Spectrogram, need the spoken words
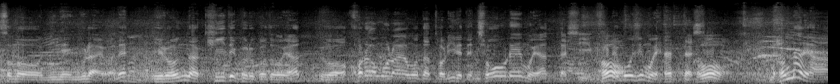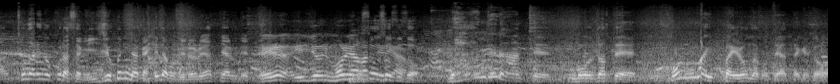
その2年ぐらいはねいろんな聞いてくることをやってこれおもろい思ったら取り入れて朝礼もやったしお絵文字もやったしおなんなんや隣のクラスだけ異常になんか変なこといろいろやってやるねって。え非常に盛り上がってるやん。そうそうそうなんでなんてもうだってほんまいっぱいいろんなことやったけども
